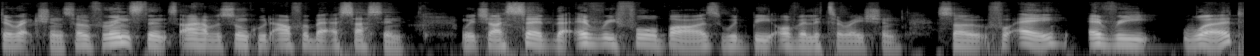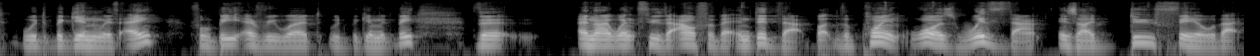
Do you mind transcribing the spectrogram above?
direction. So, for instance, I have a song called Alphabet Assassin, which I said that every four bars would be of alliteration. So, for A, every word would begin with A. For B, every word would begin with B. The and I went through the alphabet and did that. But the point was with that is I do feel that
